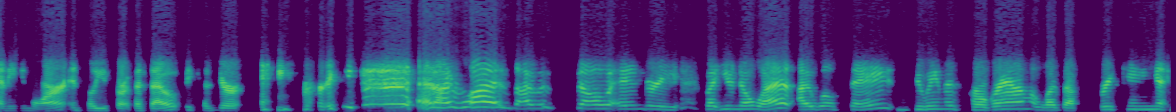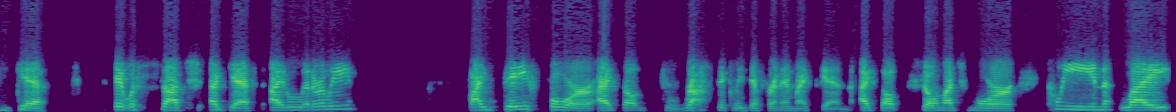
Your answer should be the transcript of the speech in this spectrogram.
anymore until you sort this out because you're angry. and I was, I was so angry. But you know what? I will say doing this program was a freaking gift. It was such a gift. I literally, by day four, I felt drastically different in my skin. I felt so much more clean, light,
